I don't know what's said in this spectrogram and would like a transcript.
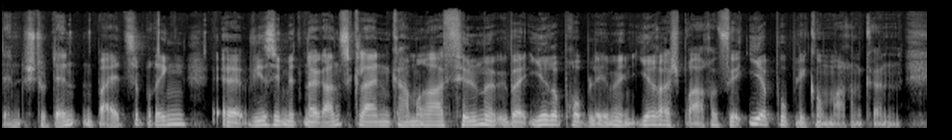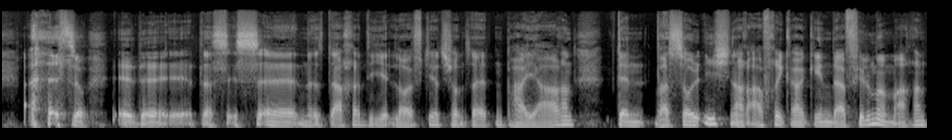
den Studenten beizubringen, äh, wie sie mit einer ganz kleinen Kamera Filme über ihre Probleme in ihrer Sprache für ihr Publikum machen können. Also, äh, das ist äh, eine Sache, die läuft jetzt schon seit ein paar Jahren. Denn was soll ich nach Afrika gehen, da Filme machen,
